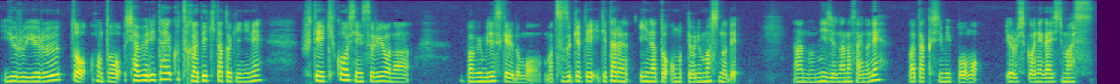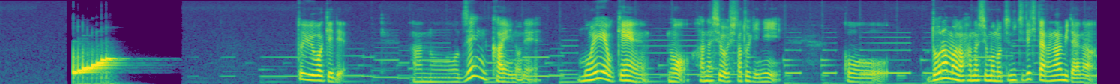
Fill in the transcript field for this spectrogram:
ゆるゆるっと、本当喋りたいことができた時にね、不定期更新するような番組ですけれども、まあ、続けていけたらいいなと思っておりますので、あの、27歳のね、私密報もよろしくお願いします。というわけで、あの前回のね、燃えよ剣の話をしたときに、こう、ドラマの話も後々できたらな、みたいな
